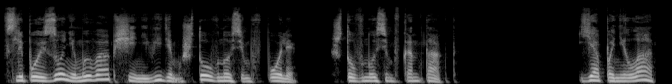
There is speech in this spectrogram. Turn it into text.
В слепой зоне мы вообще не видим, что вносим в поле, что вносим в контакт. Я поняла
